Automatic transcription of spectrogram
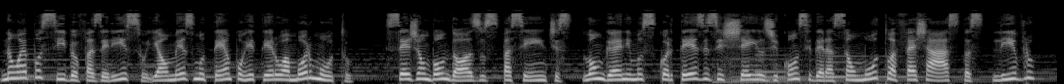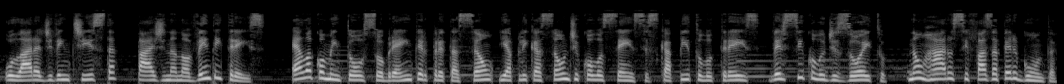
Não é possível fazer isso e ao mesmo tempo reter o amor mútuo. Sejam bondosos, pacientes, longânimos, corteses e cheios de consideração mútua fecha aspas, livro, O Lar Adventista, página 93. Ela comentou sobre a interpretação e aplicação de Colossenses capítulo 3, versículo 18, não raro se faz a pergunta,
